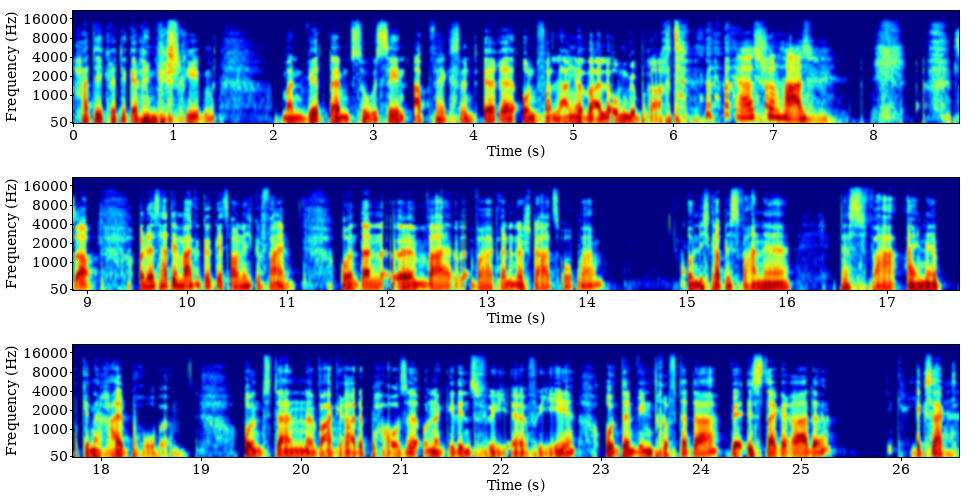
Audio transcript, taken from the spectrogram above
hat die Kritikerin geschrieben, man wird beim Zusehen abwechselnd irre und vor Langeweile umgebracht. Ja, ist schon hart. So, und das hat dem Marco Göck jetzt auch nicht gefallen. Und dann äh, war, war er gerade in der Staatsoper und ich glaube, das war eine, das war eine Generalprobe. Und dann war gerade Pause und er geht ins äh, Foyer und dann wen trifft er da? Wer ist da gerade? Die Kritikerin. Exakt.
